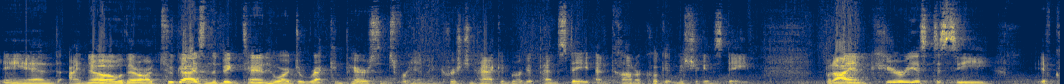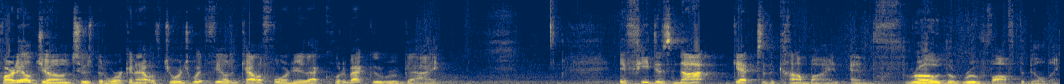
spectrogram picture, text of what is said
And I know there are two guys in the Big Ten who are direct comparisons for him, and Christian Hackenberg at Penn State and Connor Cook at Michigan State. But I am curious to see if Cardale Jones, who's been working out with George Whitfield in California, that quarterback guru guy, if he does not get to the combine and throw the roof off the building.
